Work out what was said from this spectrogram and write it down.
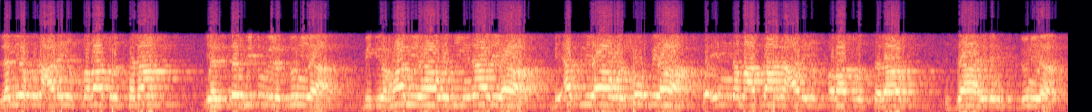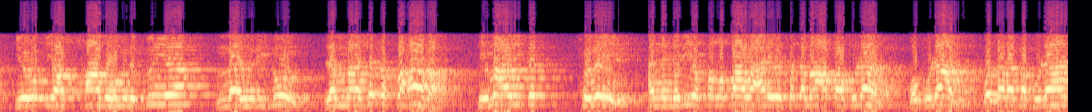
لم يكن عليه الصلاة والسلام يلتفت إلى الدنيا بدرهمها ودينارها بأكلها وشربها وإنما كان عليه الصلاة والسلام زاهدا في الدنيا. يعطي أصحابه من الدنيا ما يريدون. لما شك الصحابة في معركة حنين أن النبي صلى الله عليه وسلم أعطى فلان وفلان وترك فلان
